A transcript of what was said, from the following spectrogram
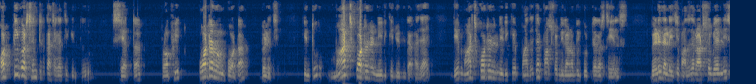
ফর্টি পার্সেন্টের কাছাকাছি কিন্তু শেয়ারটার প্রফিট কোয়ার্টার অন কোয়ার্টার বেড়েছে। কিন্তু মার্চ কোয়ার্টারের নিরিখে যদি দেখা যায়, যে মার্চ কোয়ার্টারের নিরিখে পাঁচ হাজার পাঁচশো বিরানব্বই কোটি টাকার সেলস বেড়ে দাঁড়িয়েছে পাঁচ হাজার আটশো বিয়াল্লিশ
